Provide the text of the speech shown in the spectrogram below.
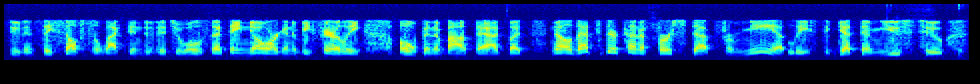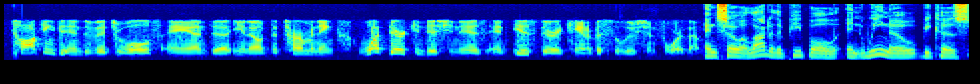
students they self-select individuals that they know are going to be fairly open about that. But no, that's their kind of first step for me at least to get them used to talking to individuals and uh, you know determining what their condition is and is there a cannabis solution for them. And so a lot of the people, and we know because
